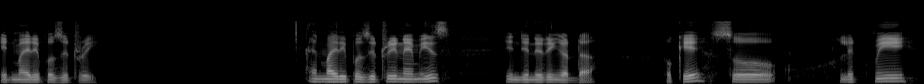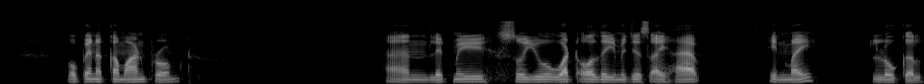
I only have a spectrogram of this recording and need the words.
in my repository. And my repository name is Engineering Adda. Okay, so let me open a command prompt and let me show you what all the images I have in my local.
